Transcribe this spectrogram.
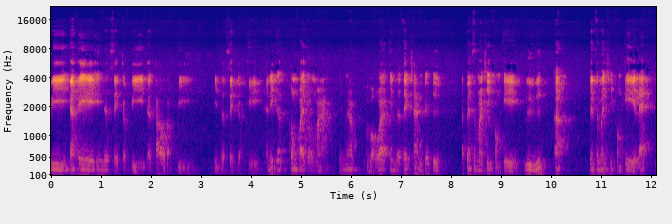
b a intersect กับ b จะเท่ากับ b intersect กับ a อันนี้ก็ตรงไปตรงมาใช่ไหมครับ เราบอกว่า intersection ก็คือถ้าเป็นสมาชิกของ A หรืออะเป็นสมาชิกของ A และ B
